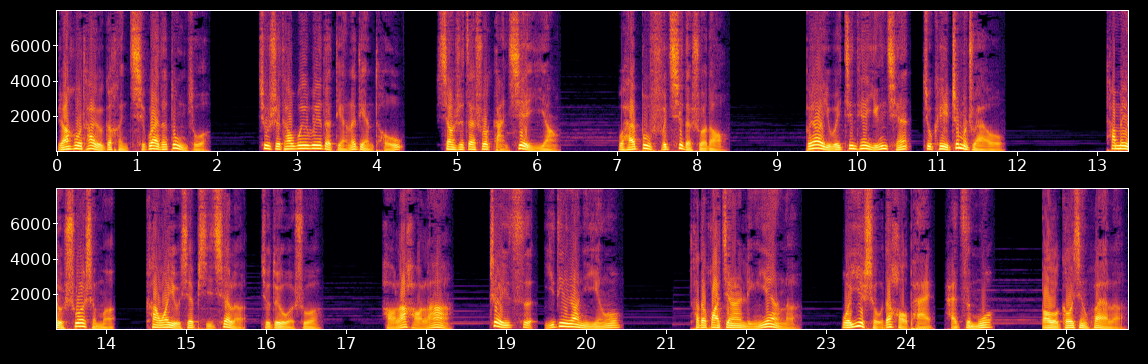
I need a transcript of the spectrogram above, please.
然后他有个很奇怪的动作，就是他微微的点了点头。像是在说感谢一样，我还不服气地说道：“不要以为今天赢钱就可以这么拽哦。”他没有说什么，看我有些脾气了，就对我说：“好啦好啦，这一次一定让你赢哦。”他的话竟然灵验了，我一手的好牌还自摸，把我高兴坏了。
